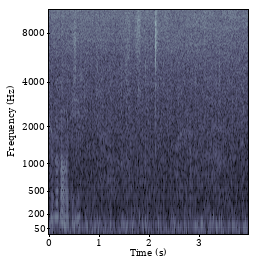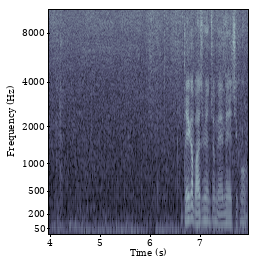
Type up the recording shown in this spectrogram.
출구가 어디지? 내가 맞으면 좀 애매해지고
